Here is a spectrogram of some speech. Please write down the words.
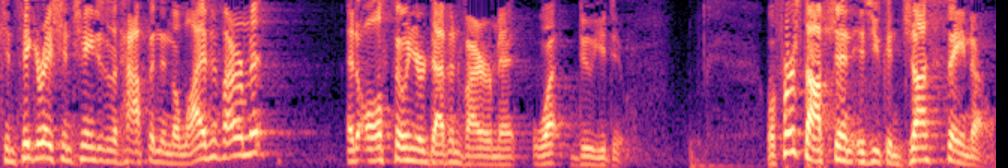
configuration changes have happened in the live environment and also in your dev environment. What do you do? Well, first option is you can just say no.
